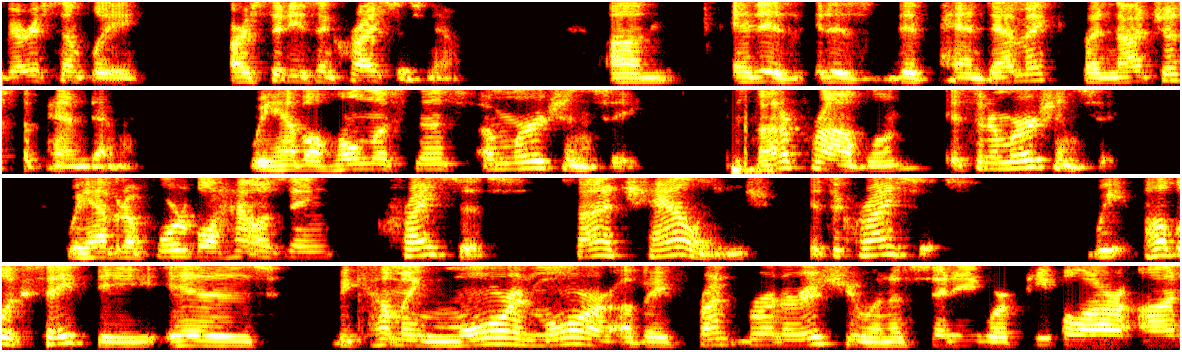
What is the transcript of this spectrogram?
very simply, our city's in crisis now. Um, it is it is the pandemic, but not just the pandemic. We have a homelessness emergency. It's not a problem; it's an emergency. We have an affordable housing crisis. It's not a challenge; it's a crisis. We public safety is becoming more and more of a front burner issue in a city where people are on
